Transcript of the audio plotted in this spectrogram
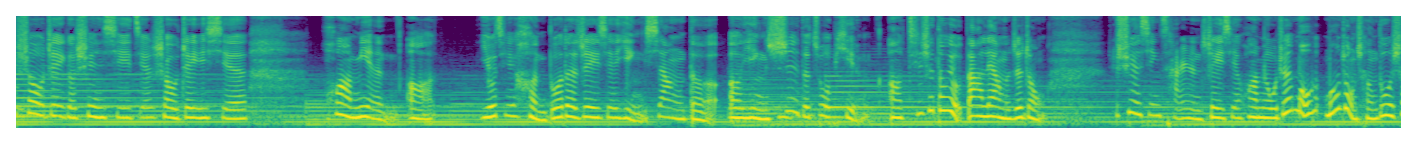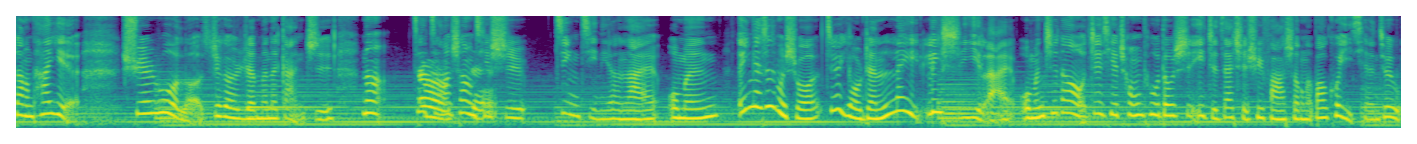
受这个讯息，接受这一些画面啊、呃，尤其很多的这一些影像的呃影视的作品啊、呃，其实都有大量的这种血腥残忍的这一些画面。我觉得某某种程度上，它也削弱了这个人们的感知。那再加上其实。近几年来，我们应该是这么说，就有人类历史以来，我们知道这些冲突都是一直在持续发生的，包括以前就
